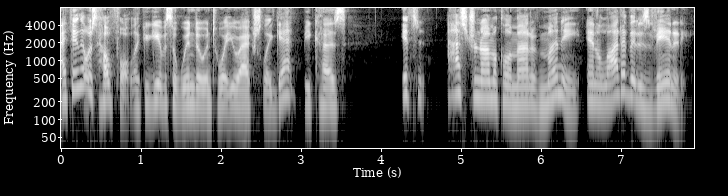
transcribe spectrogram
I think that was helpful. Like you gave us a window into what you actually get because it's an astronomical amount of money, and a lot of it is vanity.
